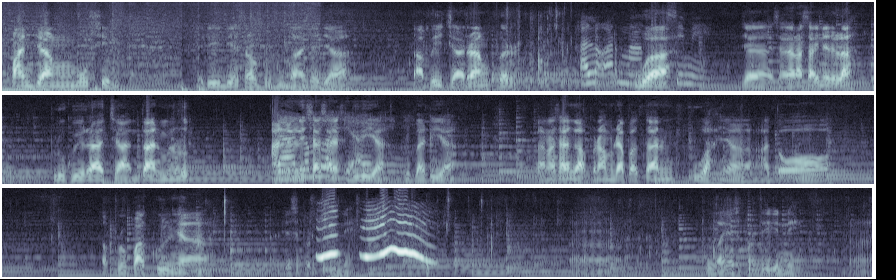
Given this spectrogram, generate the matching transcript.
sepanjang musim. Jadi dia selalu berbunga saja, tapi jarang ber Halo Arma. Buah. Di sini. Ya, saya rasa ini adalah Bruguiera jantan menurut analisa Jangan saya sendiri ya, pribadi ya. Karena saya nggak pernah mendapatkan buahnya atau eh, propagulnya. Dia seperti ini. Eh, bunganya seperti ini. Nah.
